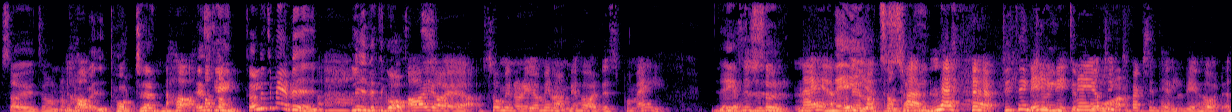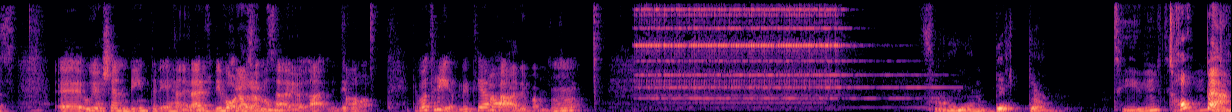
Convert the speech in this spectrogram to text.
sa jag till honom Ja. då i podden. Älskling, ta lite mer vin. Livet är gott. Ja, ja, ja, ja. Så menar du? Jag menar Ja. om det hördes på mig. Nej, att du surr. Nej, att Nej, det är något sånt här. Nej, Det tänker nej, jag inte nej, jag på. tyckte faktiskt inte heller det hördes. Eh, och jag kände inte det heller. Nej, det var liksom så här, det. nej, men det, Ja. var, det var trevligt i alla fall. Ja, det var mycket Mm. bra. Från botten. Till toppen!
